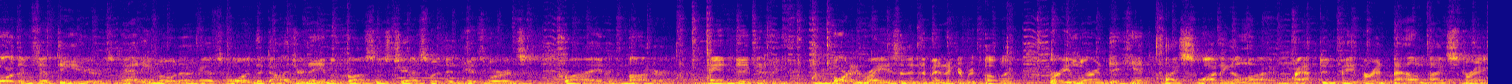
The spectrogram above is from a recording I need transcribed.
More than 50 years, Manny Mota has worn the Dodger name across his chest with, in his words, pride, honor, and dignity. Born and raised in the Dominican Republic, where he learned to hit by swatting a line wrapped in paper and bound by string,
